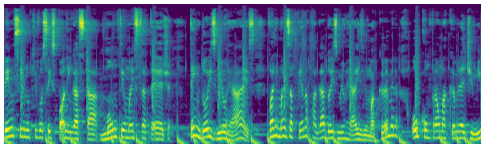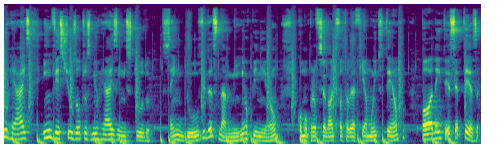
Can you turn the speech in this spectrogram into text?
Pensem no que vocês podem gastar, montem uma estratégia. Tem dois mil reais? Vale mais a pena pagar dois mil reais em uma câmera ou comprar uma câmera de mil reais e investir os outros mil reais em estudo? Sem dúvidas, na minha opinião, como profissional de fotografia há muito tempo, podem ter certeza.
